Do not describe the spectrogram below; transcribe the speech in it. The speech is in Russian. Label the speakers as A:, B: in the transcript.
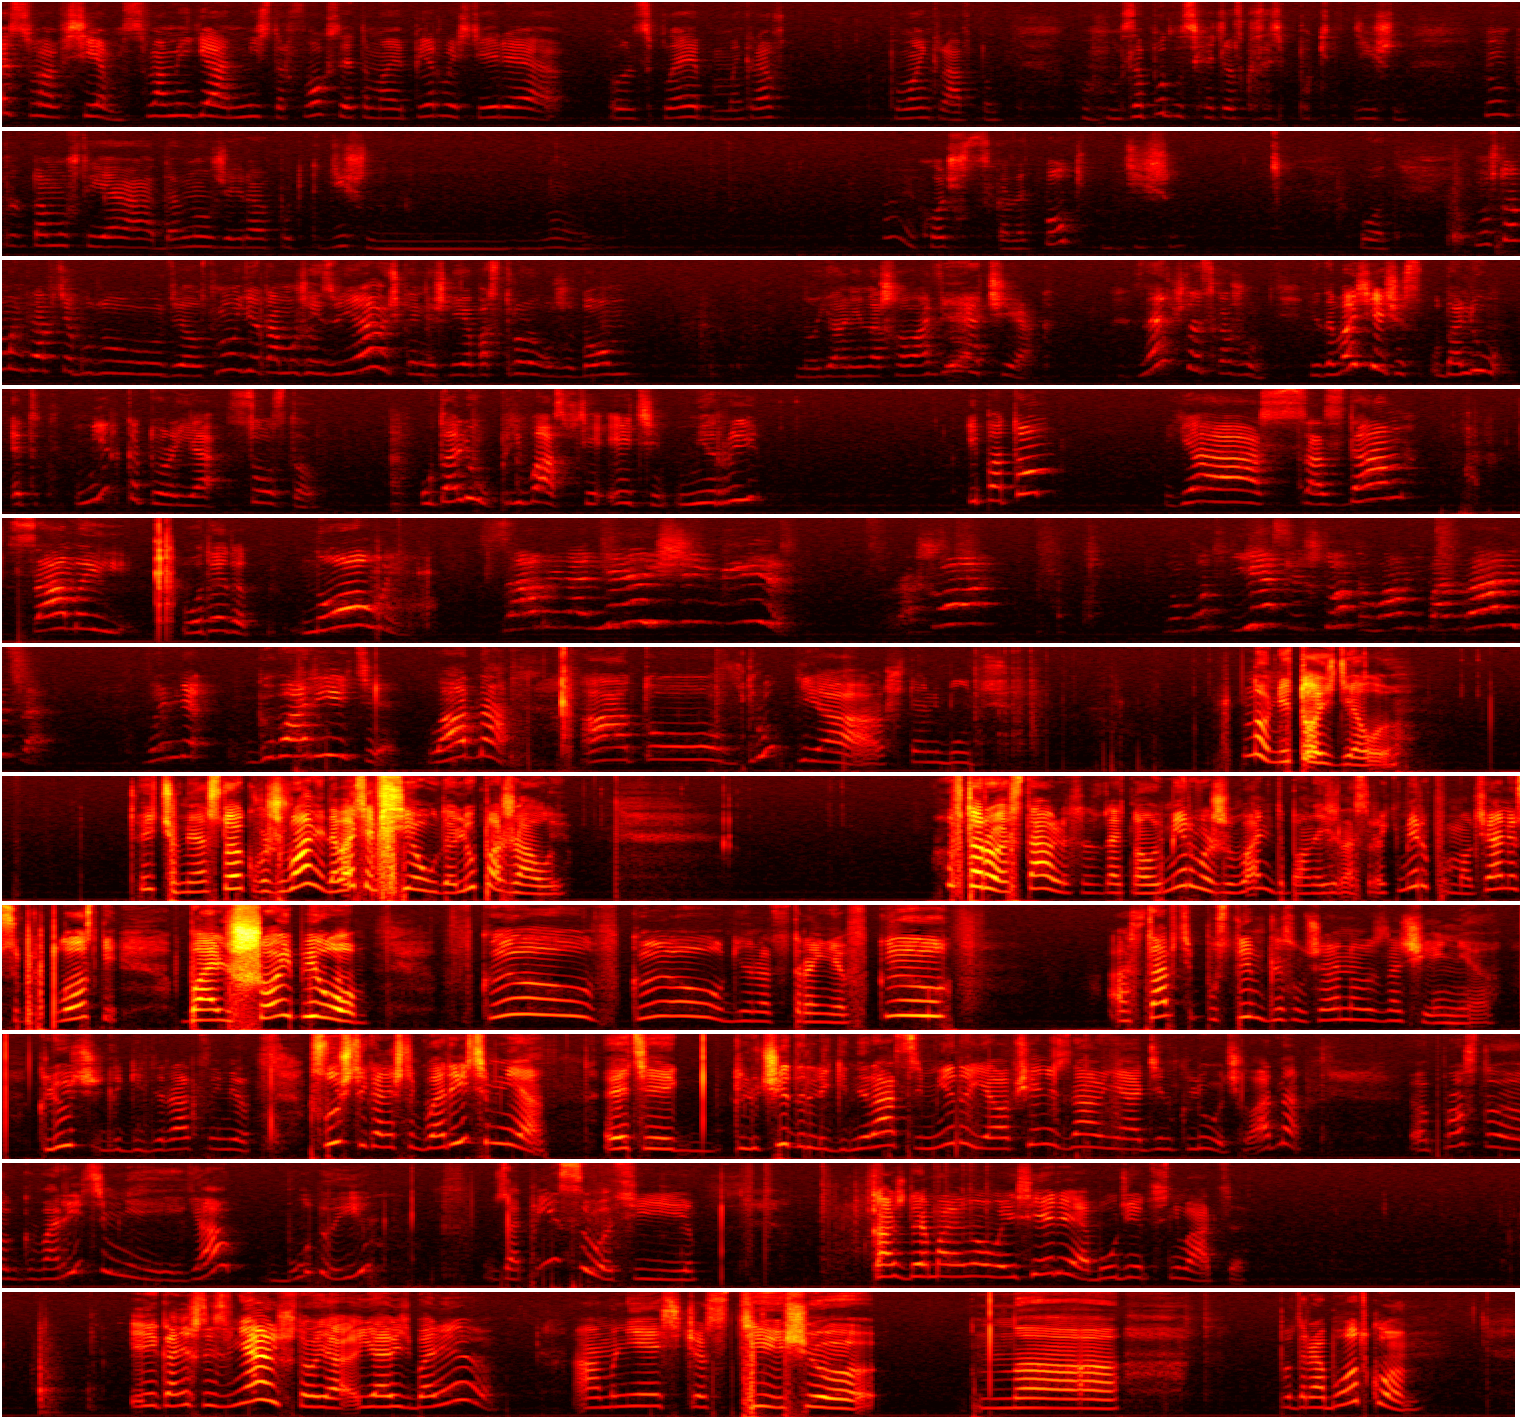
A: Привет всем, с вами я, Мистер Фокс, это моя первая серия летсплея по Майнкрафту. По Майнкрафту. Запутался, хотел сказать Pocket Edition. Ну, потому что я давно уже играю в Pocket Edition. Ну, ну хочется сказать Pocket Edition. Вот. Ну, что в Майнкрафте я буду делать? Ну, я там уже извиняюсь, конечно, я построил уже дом. Но я не нашел овечек. Знаете, что я скажу? И давайте я сейчас удалю этот мир, который я создал. Удалю при вас все эти миры. И потом я создам самый вот этот новый, самый новейший мир. Хорошо? Ну вот если что-то вам не понравится, вы мне говорите, ладно? А то вдруг я что-нибудь ну, не то сделаю. Видите, у меня столько выживания. Давайте все удалю, пожалуй. Второе ставлю создать новый мир, выживание, дополнительные настройки мира, по умолчанию, супер плоский, большой биом. Вкл, вкл, генерация строения вкл. Оставьте пустым для случайного значения. Ключ для генерации мира. Слушайте, конечно, говорите мне эти ключи для генерации мира. Я вообще не знаю ни один ключ, ладно? Э, просто говорите мне, я буду их записывать, и каждая моя новая серия будет сниматься. И, конечно, извиняюсь, что я, я ведь болею, а мне сейчас идти еще на подработку.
